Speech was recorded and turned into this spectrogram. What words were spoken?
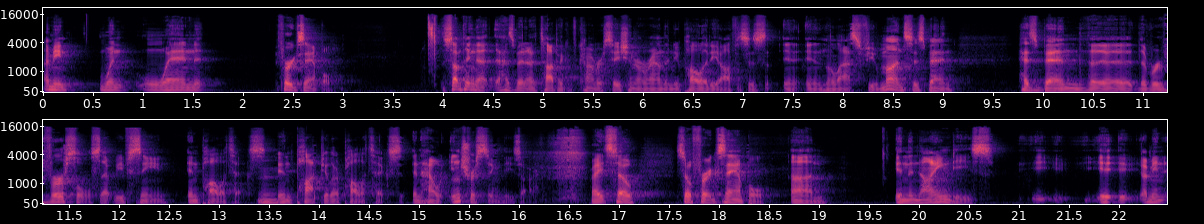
I mean, when when, for example, something that has been a topic of conversation around the new polity offices in, in the last few months has been has been the the reversals that we've seen in politics, in popular politics, and how interesting these are. Right. So so for example, um, in the '90s, it, it, I mean,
